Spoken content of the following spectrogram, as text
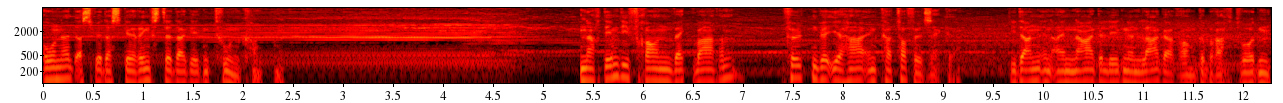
ohne dass wir das Geringste dagegen tun konnten. Nachdem die Frauen weg waren, füllten wir ihr Haar in Kartoffelsäcke die dann in einen nahegelegenen Lagerraum gebracht wurden.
